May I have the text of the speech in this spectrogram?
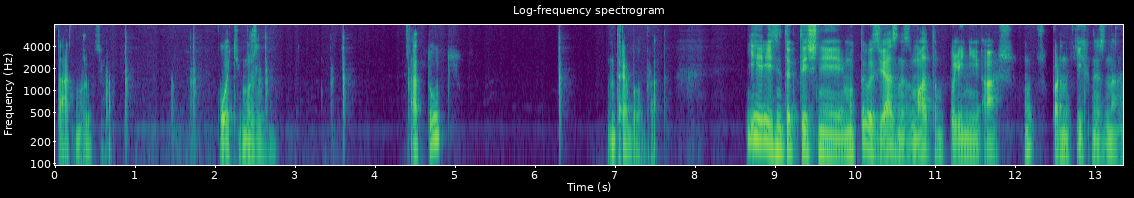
так можуть зіграти. Потім, можливо. А тут не треба було брати. Є різні тактичні мотиви, зв'язані з матом по лінії H. Ну, суперник їх не знає.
